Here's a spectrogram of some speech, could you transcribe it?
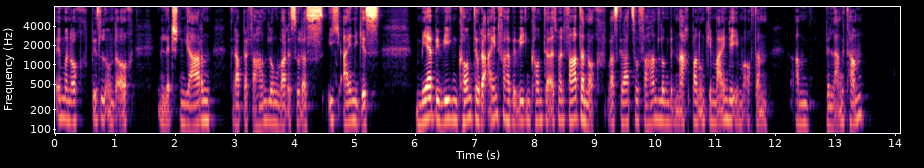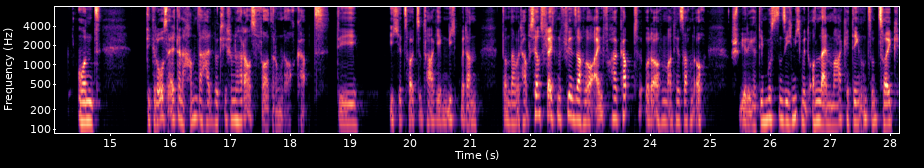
immer noch ein bisschen und auch in den letzten Jahren, gerade bei Verhandlungen, war es so, dass ich einiges mehr bewegen konnte oder einfacher bewegen konnte als mein Vater noch, was gerade so Verhandlungen mit Nachbarn und Gemeinde eben auch dann ähm, belangt haben. Und die Großeltern haben da halt wirklich schon Herausforderungen auch gehabt, die ich jetzt heutzutage eben nicht mehr dann, dann damit habe. Sie haben es vielleicht in vielen Sachen auch einfacher gehabt oder auch in manchen Sachen auch schwieriger. Die mussten sich nicht mit Online-Marketing und so Zeug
